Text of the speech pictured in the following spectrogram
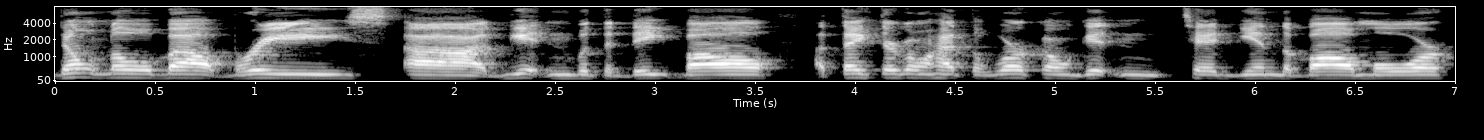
Don't know about Brees uh, getting with the deep ball. I think they're going to have to work on getting Ted Ginn the ball more.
